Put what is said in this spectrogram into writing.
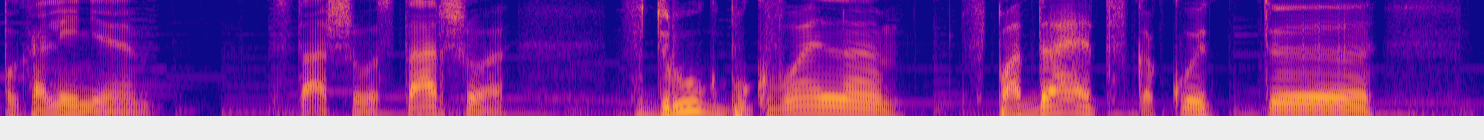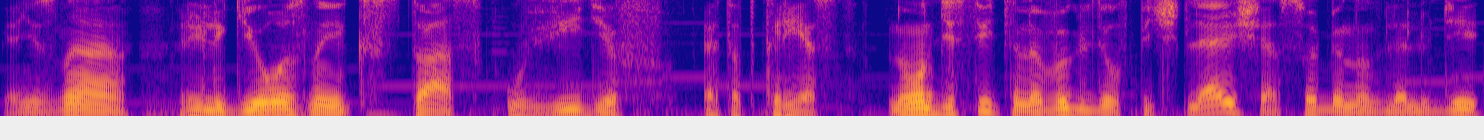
поколения старшего-старшего, вдруг буквально впадает в какой-то, я не знаю, религиозный экстаз, увидев этот крест. Но он действительно выглядел впечатляюще, особенно для людей,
